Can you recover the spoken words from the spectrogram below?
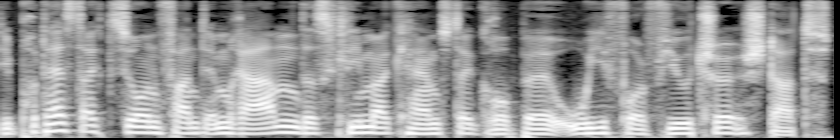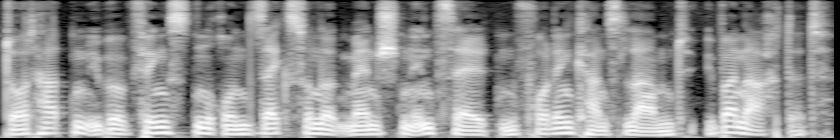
Die Protestaktion fand im Rahmen des Klimacamps der Gruppe We for Future statt. Dort hatten über Pfingsten rund 600 Menschen in Zelten vor dem Kanzleramt übernachtet.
